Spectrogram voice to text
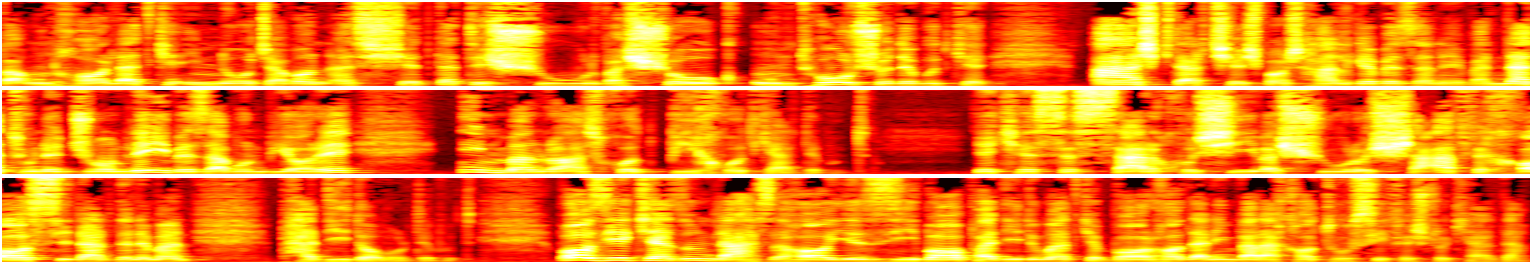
و اون حالت که این نوجوان از شدت شور و شوق اونطور شده بود که اشک در چشماش حلقه بزنه و نتونه جمله‌ای به زبون بیاره این من را از خود بیخود کرده بود. یک حس سرخوشی و شور و شعف خاصی در دل من پدید آورده بود. باز یکی از اون لحظه های زیبا پدید اومد که بارها در این ورقها توصیفش رو کردم.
